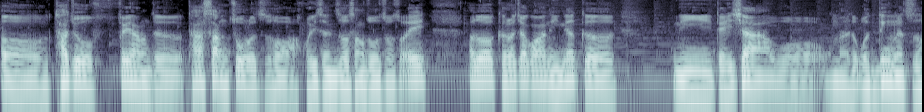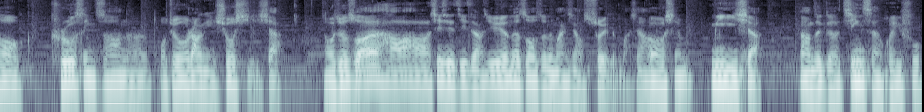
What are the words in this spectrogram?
呃，他就非常的，他上座了之后啊，回程之后上座之后说，哎、他说可乐教官，你那个，你等一下，我我们稳定了之后，cruising 之后呢，我就让你休息一下。我就说，哎，好啊好啊，谢谢机长，因为那时候真的蛮想睡的嘛，想要先眯一下，让这个精神恢复。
